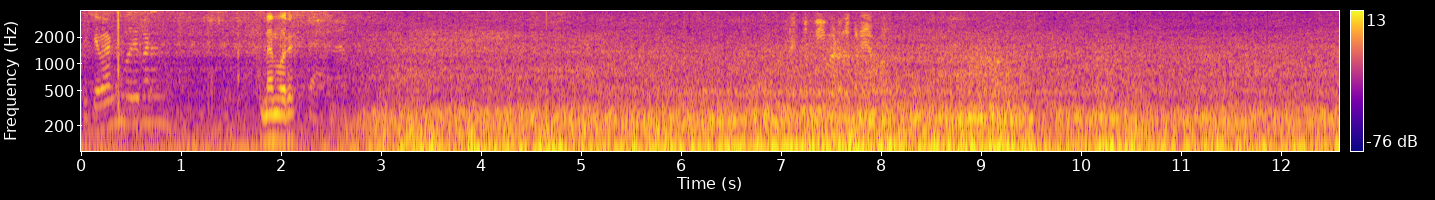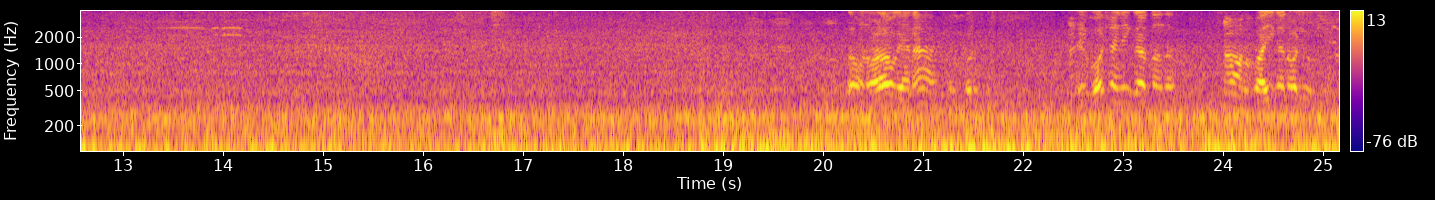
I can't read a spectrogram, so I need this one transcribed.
ਪਿੱਛੇ ਬੈਠ ਮੋਰੇ ਬੈਠ ਮੈਂ ਮੋਰੇ ਧੋਣ ਵਾਲਾ ਹੋ ਗਿਆ ਨਾ ਉੱਪਰ ਇਹ ਬਹੁਤ ਸ਼ਾਈਨਿੰਗ ਕਰਦਾ ਹੁੰਦਾ ਸਫ਼ਾਈ ਕਰਨ ਵਾਲੀ ਹੋ ਗਈ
